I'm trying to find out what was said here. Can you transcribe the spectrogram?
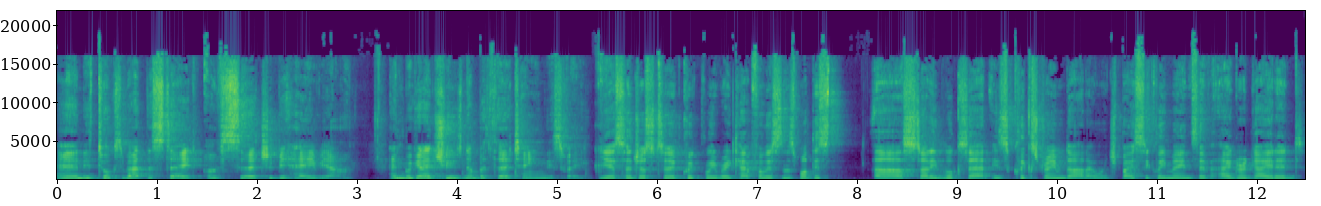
And it talks about the state of searcher behavior. And we're going to choose number 13 this week. Yeah, so just to quickly recap for listeners, what this uh, study looks at is clickstream data, which basically means they've aggregated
